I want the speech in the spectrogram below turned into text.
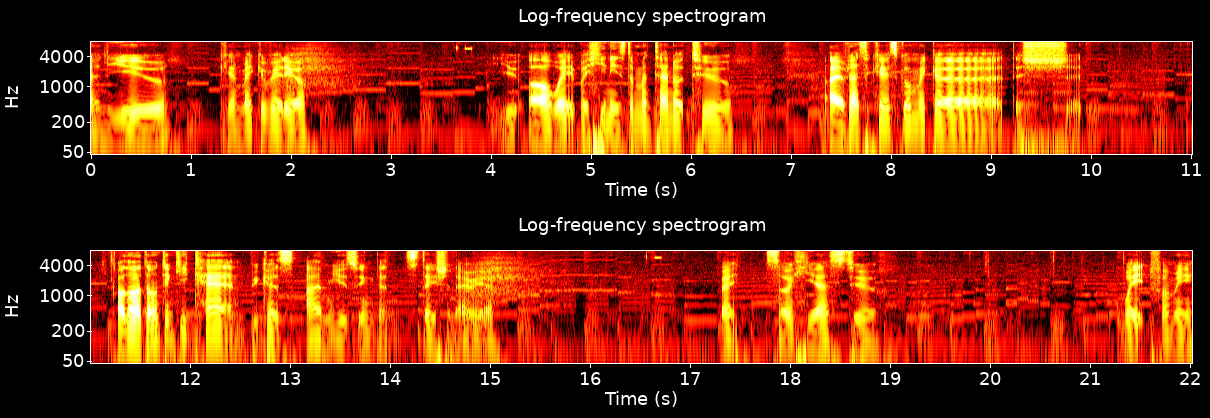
And you can make a video. You oh wait, but he needs the Nintendo too. Alright, if that's the case, go make a this shit. Although I don't think he can because I'm using the station area. Right, so he has to wait for me.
